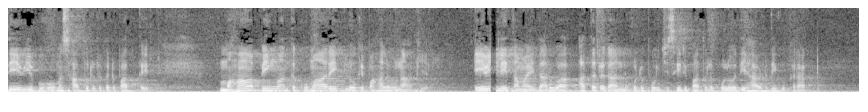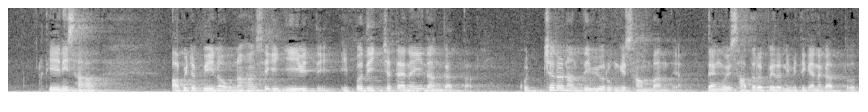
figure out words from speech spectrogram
දේවිය බොහෝම සතුරටකට පත්තේ. මහා පින්වන්ත කුමාරයෙක් ලෝකෙ පහළ වනා කියලා. ඒවෙල්ලේ තමයි දරුවා අතට ගන්නකොට පුංචි සිරිපතුල පොලෝ දිහාවට දෙකු කරන්න. තිය නිසා අපිට පේන උන්වහන්සේගේ ජීවිතේ ඉපදිච්ච තැන ඉදං ගත්තා. කොච්චරනම් දෙවිවරුන්ගේ සම්බන්ධය දැන් ඔය සතර පෙර නිමිති ගැන ගත්තොත්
